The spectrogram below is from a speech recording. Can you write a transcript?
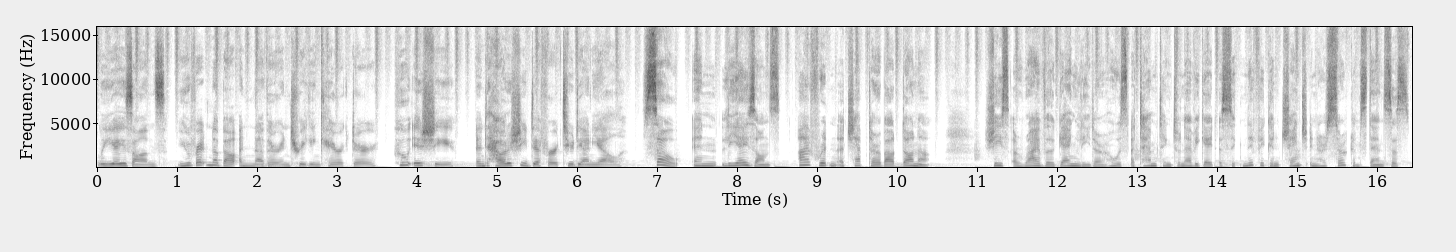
Liaisons, you've written about another intriguing character. Who is she, and how does she differ to Danielle? So, in Liaisons, I've written a chapter about Donna. She's a rival gang leader who is attempting to navigate a significant change in her circumstances,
